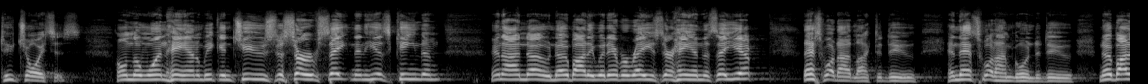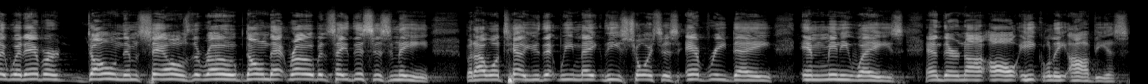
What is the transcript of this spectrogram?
two choices. On the one hand, we can choose to serve Satan and his kingdom. And I know nobody would ever raise their hand and say, Yep, that's what I'd like to do, and that's what I'm going to do. Nobody would ever don themselves the robe, don that robe, and say, This is me. But I will tell you that we make these choices every day in many ways, and they're not all equally obvious.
